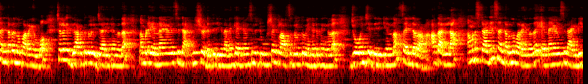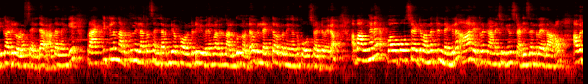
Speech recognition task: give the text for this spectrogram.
സെന്റർ എന്ന് പറയുമ്പോൾ ചില വിദ്യാർത്ഥികൾ വിചാരിക്കുന്നത് നമ്മുടെ എൻ ഐ എസിന്റെ അഡ്മിഷൻ എടുത്തിരിക്കുന്ന അല്ലെങ്കിൽ എൻ ഐ എസിന്റെ ട്യൂഷൻ ക്ലാസ്സുകൾക്ക് വേണ്ടിയിട്ട് നിങ്ങൾ ജോയിൻ ചെയ്തിരിക്കുന്ന സെന്ററാണ് അതല്ല നമ്മുടെ സ്റ്റഡി സെന്റർ എന്ന് പറയുന്നത് എൻ ഐ എസിന്റെ ഐ ഡി കാർഡിലുള്ള സെന്റർ അതല്ലെങ്കിൽ പ്രാക്ടിക്കൽ നടത്തുന്നില്ലാത്ത സെന്ററിന്റെ ഒക്കെ ഓൾറെഡി വിവരങ്ങൾ അവർ നൽകുന്നുണ്ട്. ഒരു ലെറ്റർ ഒക്കെ നിങ്ങൾക്ക് പോസ്റ്റ് ആയിട്ട് വരും. അപ്പോൾ അങ്ങനെ പോസ്റ്റ് ആയിട്ട് വന്നിട്ടുണ്ടെങ്കിൽ ആ ലെറ്റർ കാണിച്ചിരിക്കുന്ന സ്റ്റഡി സെന്റർ ഏതാണോ. അവർ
